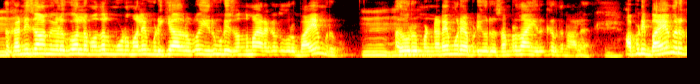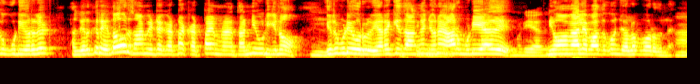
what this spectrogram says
இந்த கன்னிசாமிகளுக்கோ இல்லை முதல் மூணு மலை முடிக்காதவர்களுக்கோ இருமுடி சொந்தமாக இருக்கிறதுக்கு ஒரு பயம் இருக்கும். அது ஒரு நடைமுறை அப்படி ஒரு சம்பிரதாயம் இருக்கிறதுனால. அப்படி பயம் இருக்கக்கூடியவர்கள் அங்க இருக்கிற ஏதோ ஒரு சாமிகிட்ட கேட்டா கட்டாயம் நான் தண்ணி குடிக்கணும். இருமுடி ஒரு இறக்கி தாங்கன்னு சொன்னா யாரும் முடியாது. நீ உன் வேலையை பார்த்துக்கோன்னு சொல்ல ஆ,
